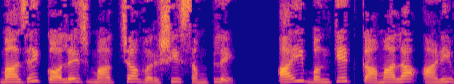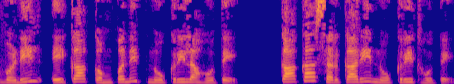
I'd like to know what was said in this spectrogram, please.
माझे कॉलेज मागच्या वर्षी संपले. आई बंकेत कामाला आणि वडील एका कंपनीत नोकरीला होते. काका सरकारी नोकरीत होते.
